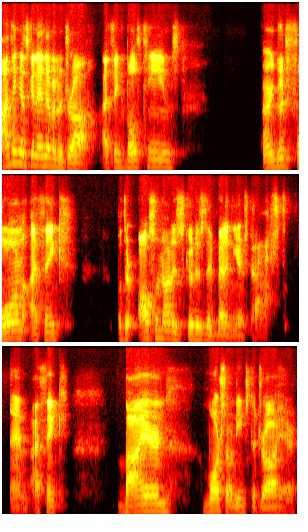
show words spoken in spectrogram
I think it's going to end up in a draw. I think both teams are in good form. I think, but they're also not as good as they've been in years past. And I think Bayern more so needs to draw here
